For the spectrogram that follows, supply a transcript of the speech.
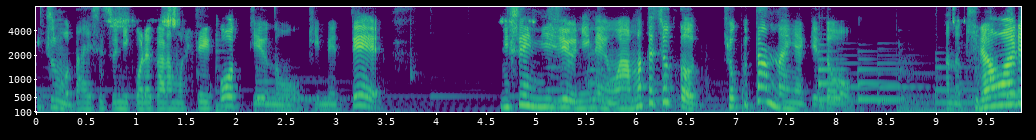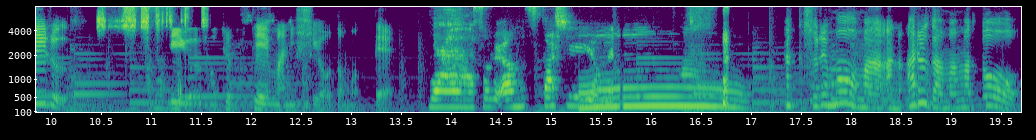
いつも大切にこれからもしていこうっていうのを決めて2022年はまたちょっと極端なんやけどあの嫌われるっていうのをちょっとテーマにしようと思って。いやそれは難しいよね。なんかそれも、まあ、あのあるがままと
